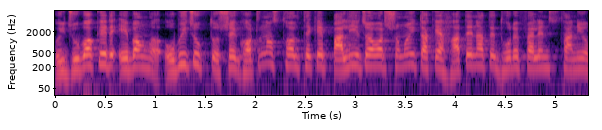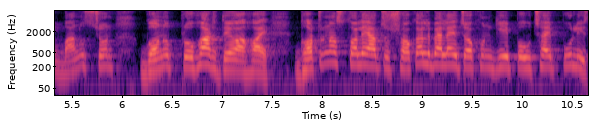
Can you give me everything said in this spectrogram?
ওই যুবকের এবং অভিযুক্ত সে ঘটনাস্থল থেকে পালিয়ে যাওয়ার সময় তাকে হাতে নাতে ধরে ফেলেন স্থানীয় মানুষজন। গণপ্রহার দেওয়া হয়। ঘটনাস্থলে আজ সকালবেলায় যখন গিয়ে পৌঁছায় পুলিশ,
